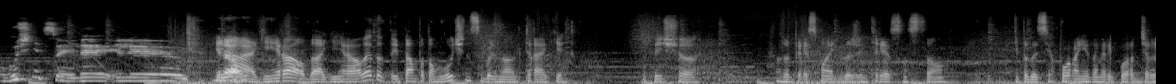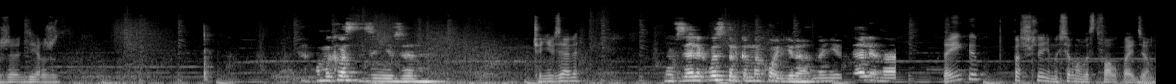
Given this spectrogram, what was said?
Лучница или... или... генерал? Да, генерал, да, генерал этот, и там потом лучницы были на Альтераке. Это еще надо пересмотреть, даже интересно стало. Типа до сих пор они там рекорд держа- держат. А мы квесты за ней взяли. Че не взяли? Мы взяли квест только на Хогера, но не взяли на... Да и пошли, мы все равно в Вестфал пойдем.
